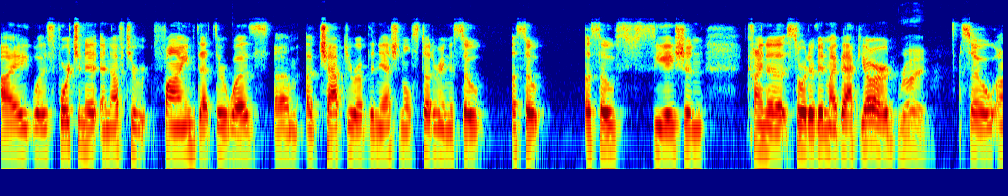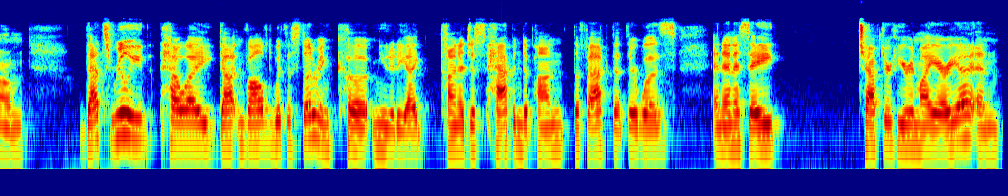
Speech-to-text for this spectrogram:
I was fortunate enough to find that there was um, a chapter of the National Stuttering Asso- Asso- Association kind of sort of in my backyard. right. So um, that's really how I got involved with the stuttering community. I kind of just happened upon the fact that there was an NSA chapter here in my area, and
